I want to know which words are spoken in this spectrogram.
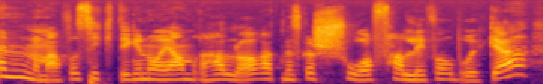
enda mer forsiktige nå i andre halvår. At vi skal se fall i forbruket.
